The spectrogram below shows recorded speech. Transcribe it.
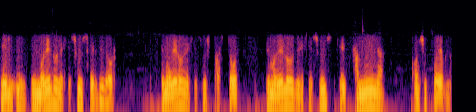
el, el- el modelo de Jesús servidor, el modelo de Jesús pastor, el modelo de Jesús que camina con su pueblo,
